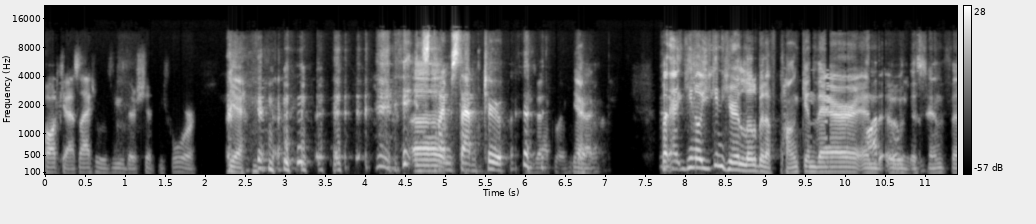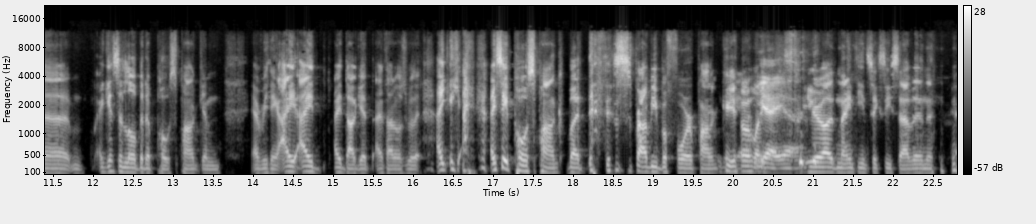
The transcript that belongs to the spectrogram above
podcast. I actually reviewed their shit before yeah. it's uh, timestamped too. exactly. Yeah. yeah. But uh, you know, you can hear a little bit of punk in there, and uh, with the synth, uh, I guess a little bit of post punk and everything. I, I I dug it. I thought it was really. I I, I say post punk, but this is probably before punk. You know, like yeah, yeah. You're 1967 and yeah.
